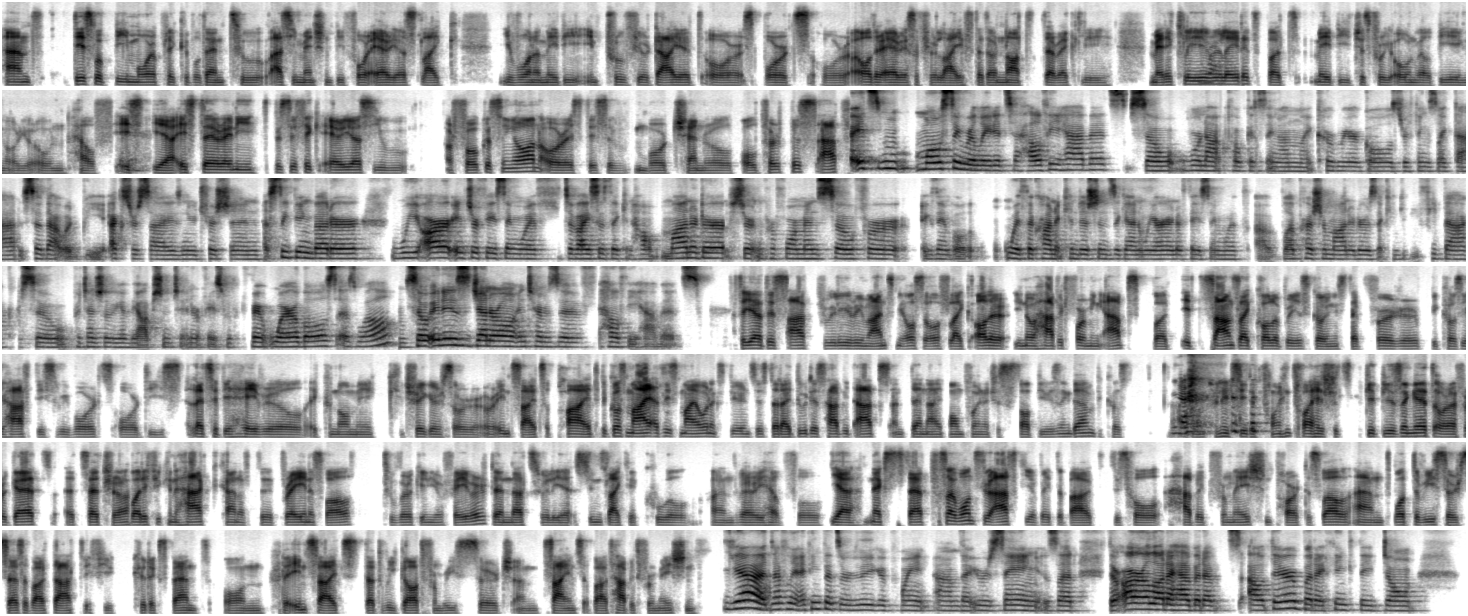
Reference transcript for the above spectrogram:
And this would be more applicable then to, as you mentioned before, areas like you want to maybe improve your diet or sports or other areas of your life that are not directly medically right. related but maybe just for your own well-being or your own health is yeah is there any specific areas you are focusing on, or is this a more general all purpose app? It's mostly related to healthy habits. So we're not focusing on like career goals or things like that. So that would be exercise, nutrition, sleeping better. We are interfacing with devices that can help monitor certain performance. So, for example, with the chronic conditions, again, we are interfacing with uh, blood pressure monitors that can give you feedback. So, potentially, we have the option to interface with wearables as well. So, it is general in terms of healthy habits so yeah this app really reminds me also of like other you know habit forming apps but it sounds like colibri is going a step further because you have these rewards or these let's say behavioral economic triggers or, or insights applied because my at least my own experience is that i do these habit apps and then at one point i just stop using them because yeah. I don't really see the point why I should keep using it or I forget, etc. But if you can hack kind of the brain as well, to work in your favor, then that's really a, seems like a cool and very helpful, yeah, next step. So I wanted to ask you a bit about this whole habit formation part as well, and what the research says about that. If you could expand on the insights that we got from research and science about habit formation. Yeah, definitely. I think that's a really good point um, that you were saying is that there are a lot of habits out there, but I think they don't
